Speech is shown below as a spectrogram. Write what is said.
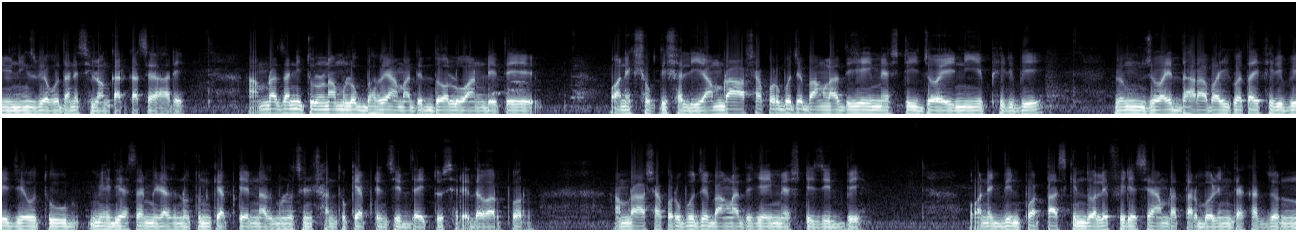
ইনিংস ব্যবধানে শ্রীলঙ্কার কাছে হারে। আমরা জানি তুলনামূলকভাবে আমাদের দল ওয়ান ডেতে অনেক শক্তিশালী। আমরা আশা করব যে বাংলাদেশ এই ম্যাচটি জয় নিয়ে ফিরবে এবং জয়ের ধারাবাহিকতায় ফিরবে। যেহেতু মেহেদি হাসান মিরাজ নতুন ক্যাপ্টেন, নাজমুল হোসেন শান্ত ক্যাপ্টেন্সির দায়িত্ব ছেড়ে দেওয়ার পর আমরা আশা করব যে বাংলাদেশ এই ম্যাচটি জিতবে। অনেক দিন পর তাস্কিন দলে ফিরেছে, আমরা তার বোলিং দেখার জন্য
